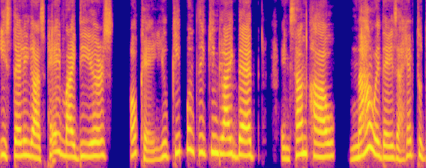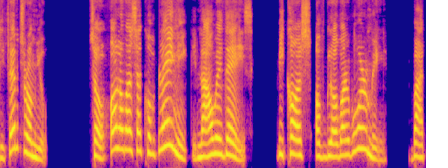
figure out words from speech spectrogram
is telling us, hey, my dears, okay, you keep on thinking like that, and somehow nowadays I have to defend from you. So all of us are complaining nowadays because of global warming. But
